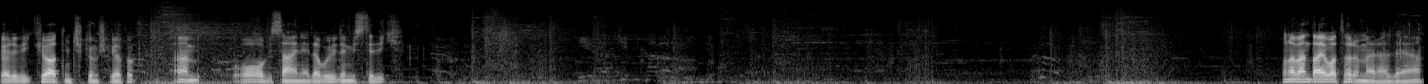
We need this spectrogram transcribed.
Böyle bir Q atayım çıkıyormuş gibi yapıp. Hemen. Oo bir saniye W de mi istedik? Buna ben dive atarım herhalde ya.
